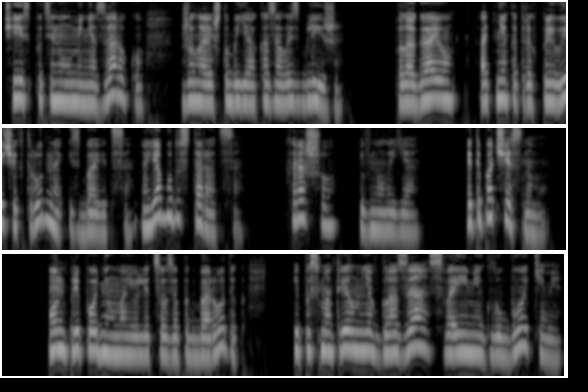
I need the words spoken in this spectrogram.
Чейз потянул меня за руку, желая, чтобы я оказалась ближе. Полагаю, от некоторых привычек трудно избавиться, но я буду стараться. «Хорошо», — кивнула я. «Это по-честному». Он приподнял мое лицо за подбородок и посмотрел мне в глаза своими глубокими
